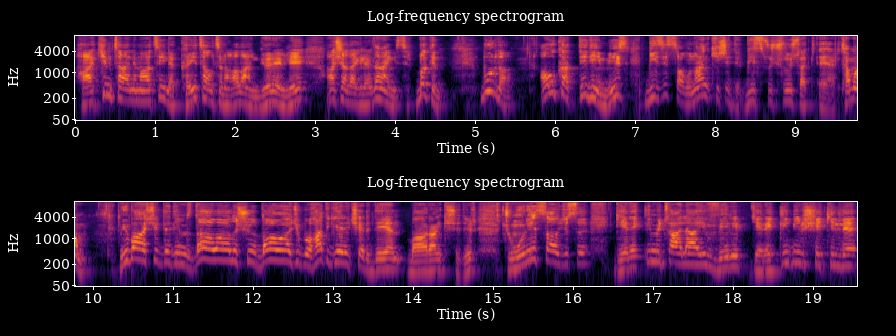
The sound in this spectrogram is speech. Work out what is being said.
hakim talimatıyla kayıt altına alan görevli aşağıdakilerden hangisidir? Bakın burada avukat dediğimiz bizi savunan kişidir. Biz suçluysak eğer tamam. Mübaşir dediğimiz davalı şu davacı bu hadi gel içeri diyen bağıran kişidir. Cumhuriyet savcısı gerekli mütalayı verip gerekli bir şekilde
